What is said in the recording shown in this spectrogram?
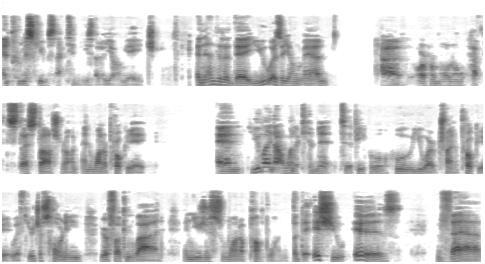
and promiscuous activities at a young age. The end of the day, you as a young man have are hormonal, have testosterone, and want to procreate. And you might not want to commit to the people who you are trying to procreate with. You're just horny, you're a fucking lad, and you just want to pump one. But the issue is that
